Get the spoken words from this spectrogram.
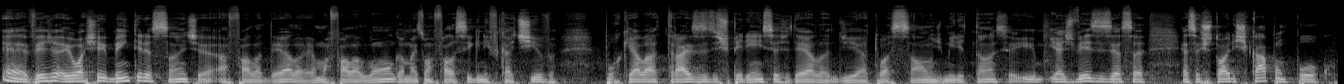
É, veja, eu achei bem interessante a fala dela. É uma fala longa, mas uma fala significativa porque ela traz as experiências dela de atuação, de militância, e, e às vezes essa, essa história escapa um pouco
